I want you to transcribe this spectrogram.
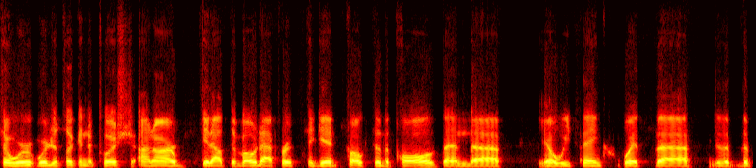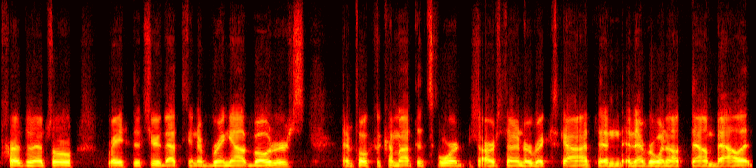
so we're we're just looking to push on our get out the vote efforts to get folks to the polls and uh, you know, we think with uh, the, the presidential race this year, that's going to bring out voters and folks will come out to support our Senator Rick Scott and, and everyone else down ballot.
